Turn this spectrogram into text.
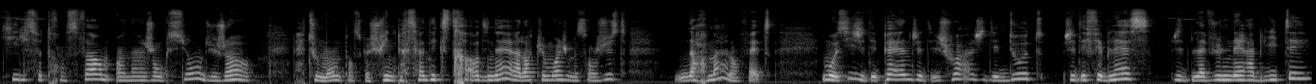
qu'ils se transforment en injonction du genre bah, tout le monde pense que je suis une personne extraordinaire alors que moi je me sens juste normale en fait. Moi aussi j'ai des peines, j'ai des joies, j'ai des doutes, j'ai des faiblesses, j'ai de la vulnérabilité,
